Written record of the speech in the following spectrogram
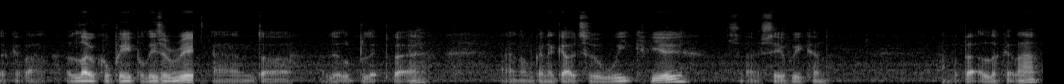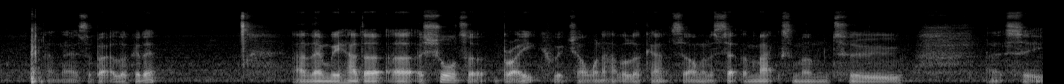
look at that. Local people. These are really and uh, a little blip there. And I'm going to go to a week view so see if we can have a better look at that. And there's a better look at it. And then we had a, a, a shorter break which I want to have a look at. So I'm going to set the maximum to let's see.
